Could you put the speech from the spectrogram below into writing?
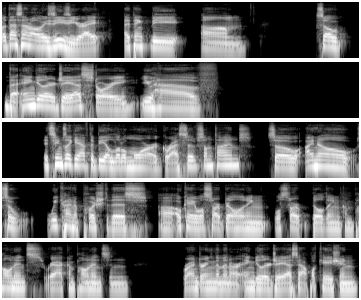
But that's not always easy, right? I think the um, so the Angular JS story, you have it seems like you have to be a little more aggressive sometimes. So I know, so we kind of pushed this. Uh, okay, we'll start building, we'll start building components, React components, and rendering them in our Angular JS application.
